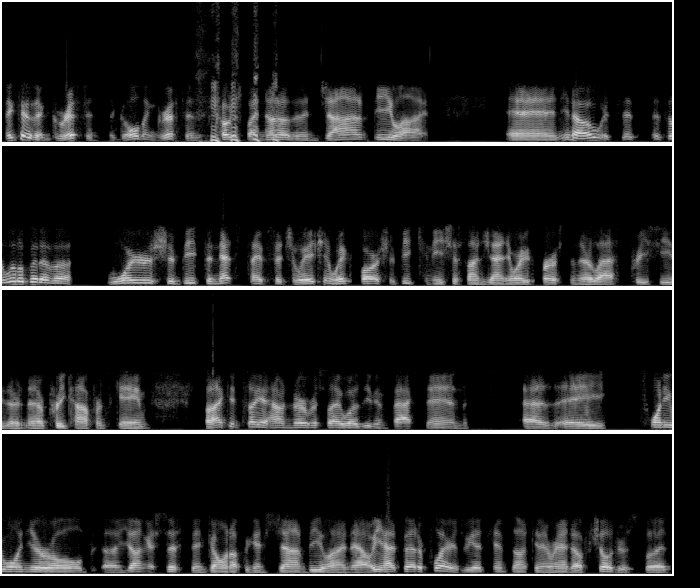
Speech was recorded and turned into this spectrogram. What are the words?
I think they're the Griffins, the Golden Griffins, coached by none other than John Beilein. And you know, it's it's it's a little bit of a Warriors should beat the Nets type situation. Wake Forest should beat Canisius on January 1st in their last preseason, in their pre-conference game. But I can tell you how nervous I was even back then, as a 21-year-old uh, young assistant going up against John Beilein. Now he had better players. We had Tim Duncan and Randolph Childress, but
